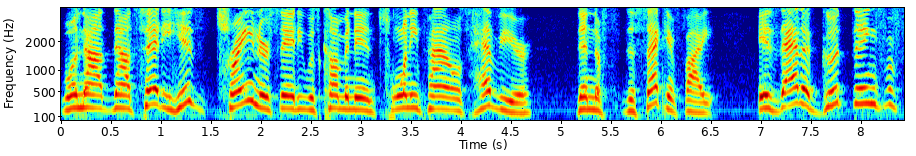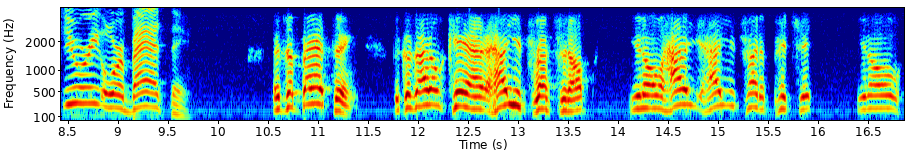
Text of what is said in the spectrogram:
Well, now, now, Teddy, his trainer said he was coming in 20 pounds heavier than the the second fight. Is that a good thing for Fury or a bad thing? It's a bad thing because I don't care how you dress it up. You know how how you try to pitch it. You know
